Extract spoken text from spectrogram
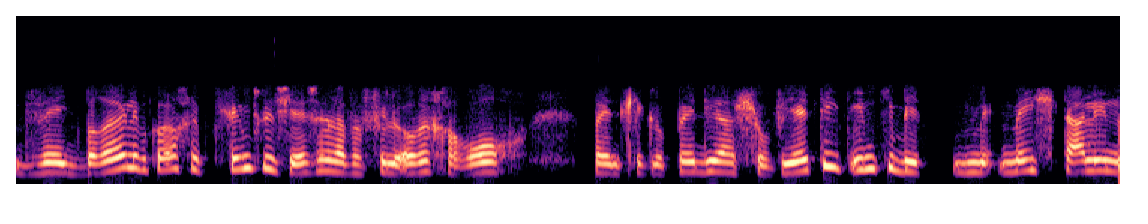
והתברר לי בכל החיפושים שלי שיש עליו אפילו ערך ארוך באנציקלופדיה הסובייטית, אם כי בימי סטלין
